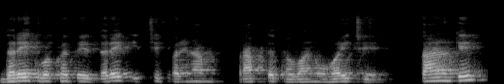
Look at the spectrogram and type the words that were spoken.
દરેક વખતે દરેક ઈચ્છિત પરિણામ પ્રાપ્ત થવાનું હોય છે, કારણ કે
